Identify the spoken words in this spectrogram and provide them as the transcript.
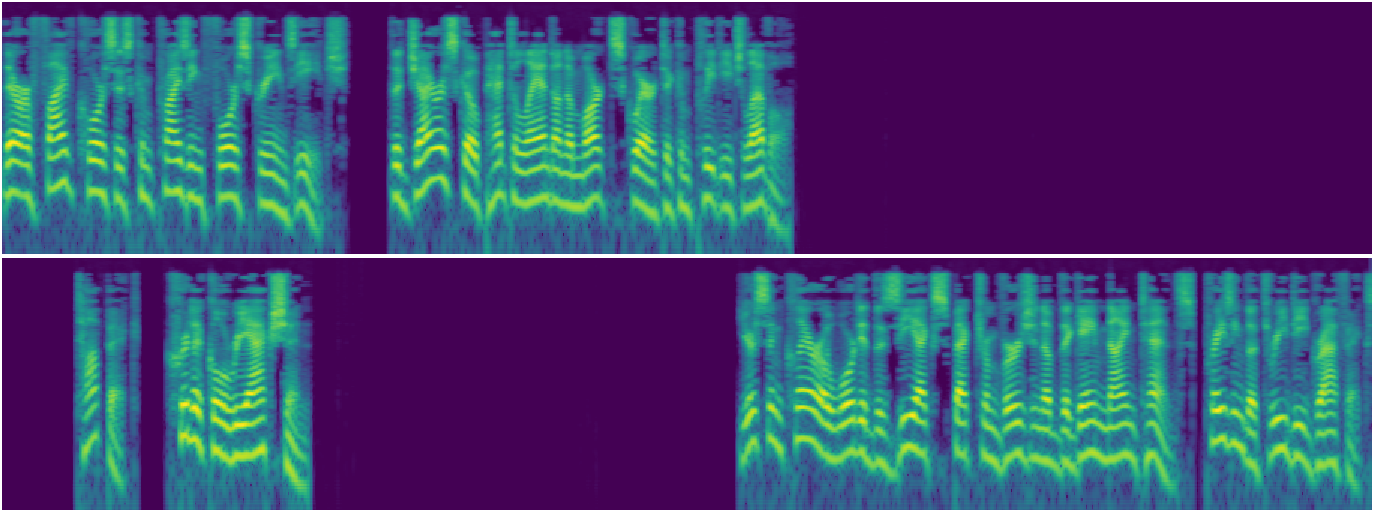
There are five courses comprising four screens each. The gyroscope had to land on a marked square to complete each level. Critical reaction Your Sinclair awarded the ZX Spectrum version of the game 9 tenths, praising the 3D graphics.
